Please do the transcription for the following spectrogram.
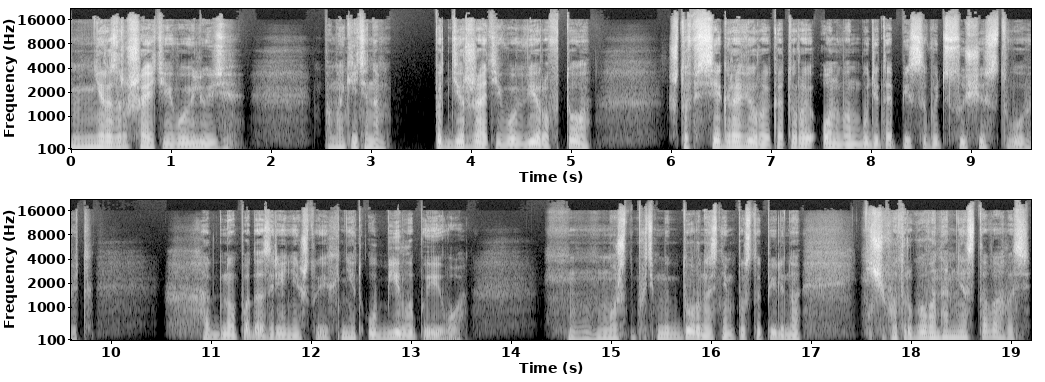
Не разрушайте его иллюзию. Помогите нам поддержать его веру в то, что все гравюры, которые он вам будет описывать, существуют. Одно подозрение, что их нет, убило бы его. Может быть, мы дурно с ним поступили, но ничего другого нам не оставалось.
